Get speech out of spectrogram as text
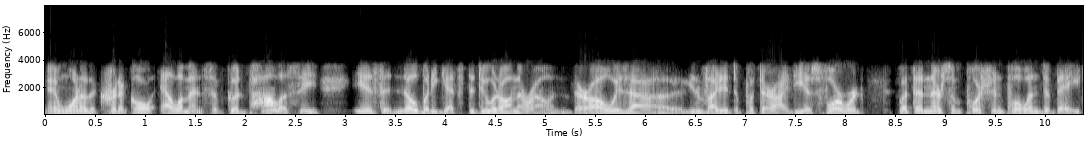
And one of the critical elements of good policy is that nobody gets to do it on their own. They're always uh, invited to put their ideas forward but then there's some push and pull and debate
